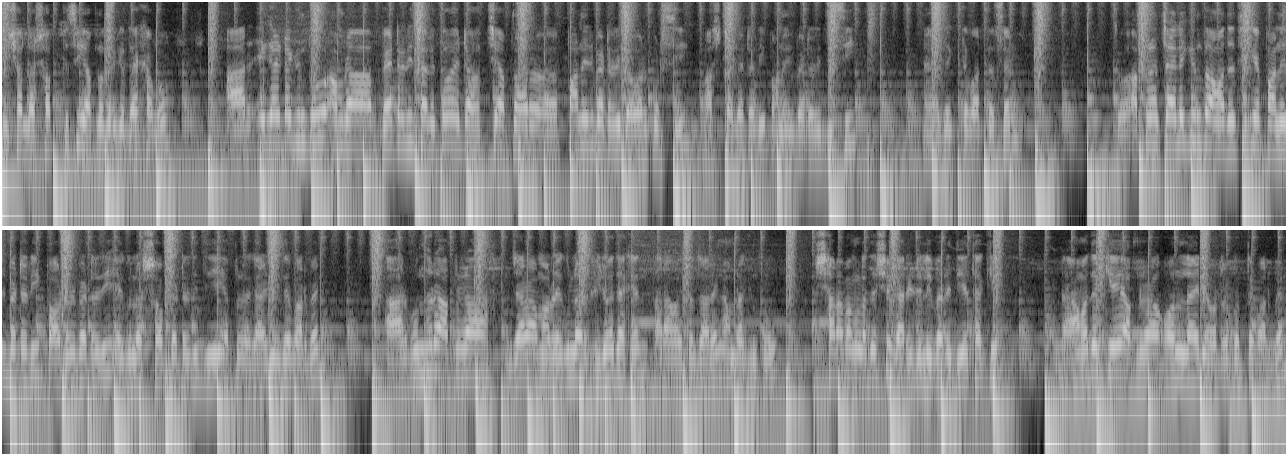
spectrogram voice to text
ইনশাল্লাহ সব কিছুই আপনাদেরকে দেখাবো। আর এই গাড়িটা কিন্তু আমরা ব্যাটারি চালিত, এটা হচ্ছে আপনার পানির ব্যাটারি ব্যবহার করছি। পাঁচটা ব্যাটারি পানির ব্যাটারি দিছি দেখতে পারতেছেন। তো আপনারা চাইলে কিন্তু আমাদের থেকে পানির ব্যাটারি পাউডার ব্যাটারি, এগুলো সব ব্যাটারি দিয়ে আপনারা গাড়ি নিতে পারবেন। আর বন্ধুরা, আপনারা যারা আমার রেগুলার ভিডিও দেখেন, তারা হয়তো জানেন, আমরা কিন্তু সারা বাংলাদেশে গাড়ি ডেলিভারি দিয়ে থাকি। আমাদেরকে আপনারা অনলাইনে অর্ডার করতে পারবেন।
